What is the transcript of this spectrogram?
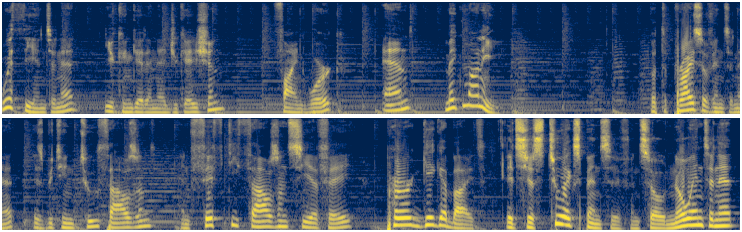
With the internet, you can get an education, find work, and make money. But the price of internet is between 2000 and 50,000 CFA per gigabyte. It's just too expensive, and so no internet,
